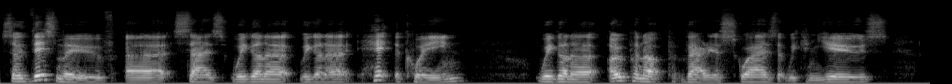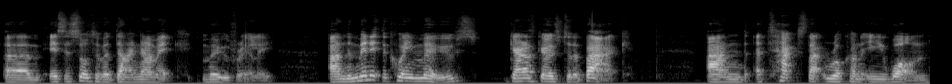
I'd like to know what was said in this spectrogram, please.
So this move uh, says we're gonna we're gonna hit the queen, we're gonna open up various squares that we can use. Um, it's a sort of a dynamic move, really. And the minute the queen moves, Gareth goes to the back and attacks that rook on e1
